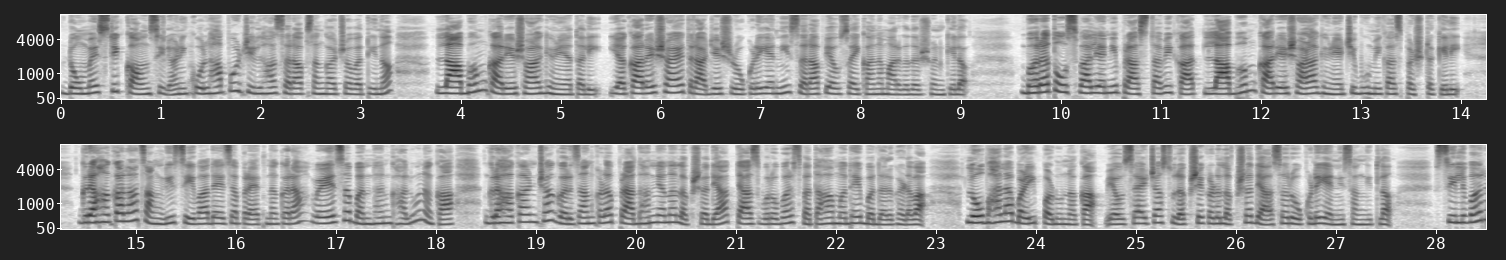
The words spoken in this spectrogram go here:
Domestic Council आणि कोल्हापूर जिल्हा सराफ संघाच्या वतीनं लाभम कार्यशाळा घेण्यात आली. या कार्यशाळेत राजेश रोकडे यांनी सराफ व्यावसायिकांना मार्गदर्शन केलं. भरत ओसवाल यांनी प्रास्ताविकात लाभम कार्यशाळा घेण्याची भूमिका स्पष्ट केली. ग्राहकाला चांगली सेवा द्यायचा प्रयत्न करा वेळेचं बंधन घालू नका ग्राहकांच्या गरजांकडे प्राधान्यानं लक्ष द्या त्याचबरोबर स्वतःमध्ये बदल घडवा. लोभाला बळी पडू नका व्यवसायाच्या सुरक्षेकडे लक्ष द्या असं रोकडे यांनी सांगितलं. सिल्वर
